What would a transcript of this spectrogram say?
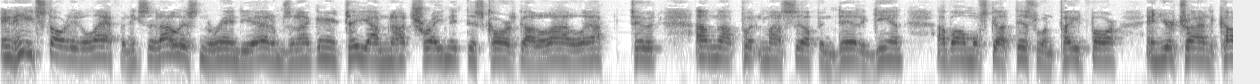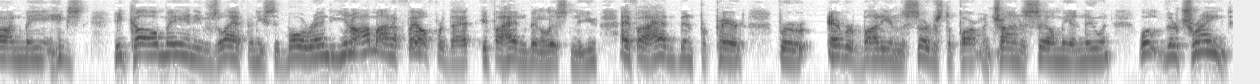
And he started laughing. He said, I listen to Randy Adams, and I guarantee you I'm not trading it. This car's got a lot of life to it. I'm not putting myself in debt again. I've almost got this one paid for, and you're trying to con me. He's, he called me and he was laughing. He said, Boy, Randy, you know, I might have fell for that if I hadn't been listening to you, if I hadn't been prepared for everybody in the service department trying to sell me a new one. Well, they're trained.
